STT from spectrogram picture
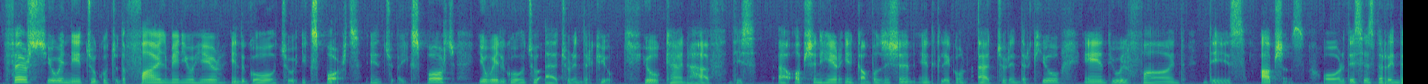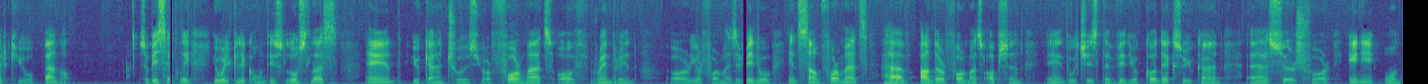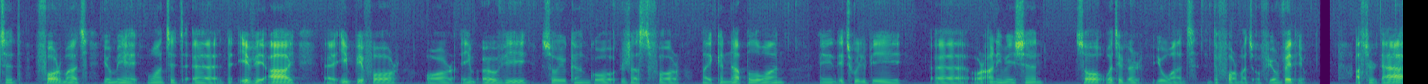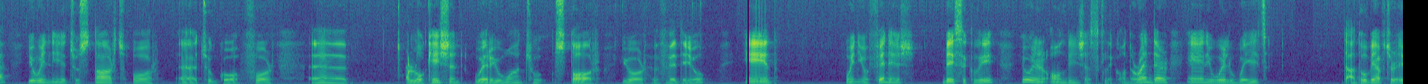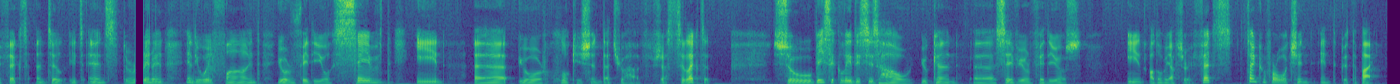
First, you will need to go to the file menu here and go to export. And to export, you will go to add to render queue. You can have this uh, option here in composition and click on add to render queue and you will find these options. Or this is the render queue panel. So basically you will click on this lossless and you can choose your format of rendering or your formats video. In some formats have other formats option and which is the video codec. So you can uh, search for any wanted format you may want it uh, the AVI uh, MP4 or MOV so you can go just for like an Apple one and it will be uh, or animation. So whatever you want the format of your video. After that you will need to start or uh, to go for uh, a location where you want to store your video and when you finish basically you will only just click on the render and you will wait the Adobe After Effects until it ends the rendering and you will find your video saved in uh, your location that you have just selected. So basically this is how you can uh, save your videos in Adobe After Effects. Thank you for watching and goodbye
